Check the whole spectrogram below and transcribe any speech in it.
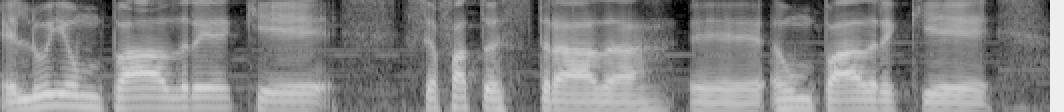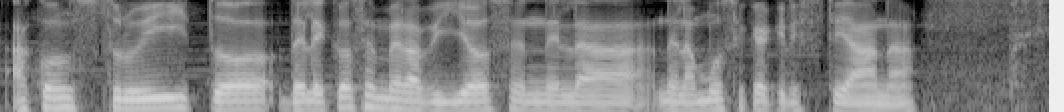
e lui è un padre che si è fatto strada, eh, è un padre che ha costruito delle cose meravigliose nella, nella musica cristiana.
